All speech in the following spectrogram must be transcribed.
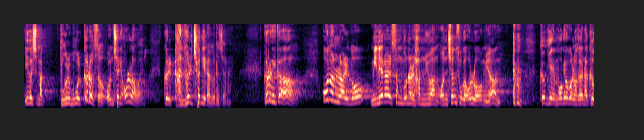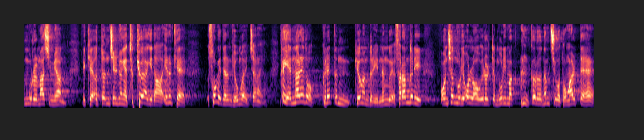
이것이 막 부글부글 끓어서 온천이 올라와요. 그걸 간헐천이라 그러잖아요. 그러니까 오늘날도 미네랄 성분을 함유한 온천수가 올라오면 거기에 목욕을 하거나 그 물을 마시면 이렇게 어떤 질병의 특효약이다 이렇게 소개되는 경우가 있잖아요. 그러니까 옛날에도 그랬던 경험들이 있는 거예요. 사람들이 온천물이 올라오고 이럴 때 물이 막 끓어 넘치고 동할 때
